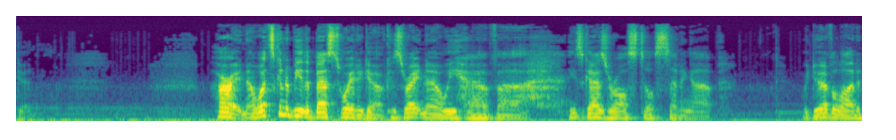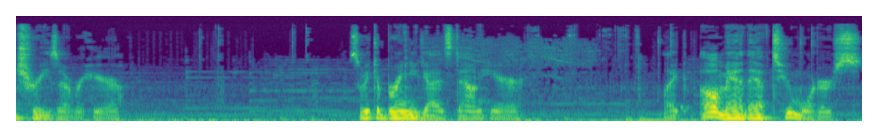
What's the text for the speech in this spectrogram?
Good. All right, now what's going to be the best way to go? Because right now we have... Uh, these guys are all still setting up. We do have a lot of trees over here. So we could bring you guys down here. Like, oh man, they have two mortars.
